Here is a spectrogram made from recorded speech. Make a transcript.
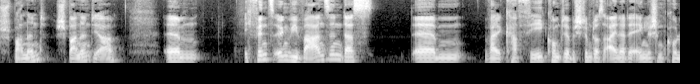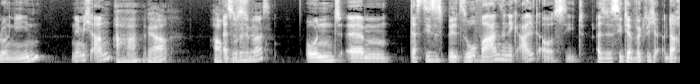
Spannend, spannend, ja. Ähm, ich find's irgendwie Wahnsinn, dass, ähm, weil Kaffee kommt ja bestimmt aus einer der englischen Kolonien, nehme ich an. Aha, ja. Auch Also guter es Hinweis. Und ähm, dass dieses Bild so wahnsinnig alt aussieht. Also es sieht ja wirklich nach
